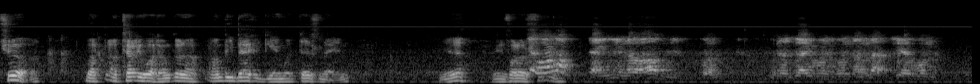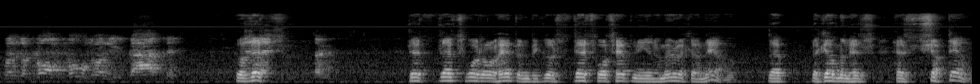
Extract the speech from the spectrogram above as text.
sure, but I'll tell you what, I'm gonna I'll be back again with this land. Yeah, you follow? Yeah, well, I'm not saying, you know, I'm just, but when I say when, when the nuts, yeah, when, when the bomb falls on his basket, Well, that's that that's what'll happen because that's what's happening in America now. That the government has has shut down,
